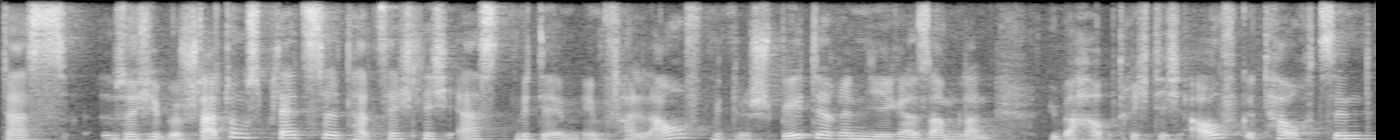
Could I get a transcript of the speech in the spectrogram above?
dass solche Bestattungsplätze tatsächlich erst mit dem, im Verlauf mit den späteren Jägersammlern überhaupt richtig aufgetaucht sind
